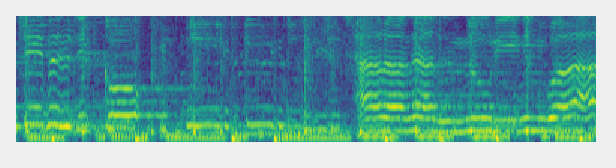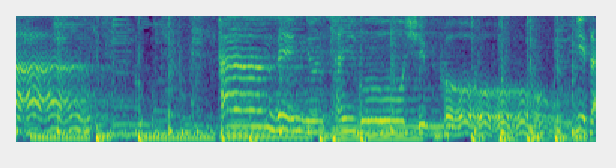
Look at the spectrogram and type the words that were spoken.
집을 짓고 사랑하는 우리님과 한 백 년 살고 싶어. 예다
